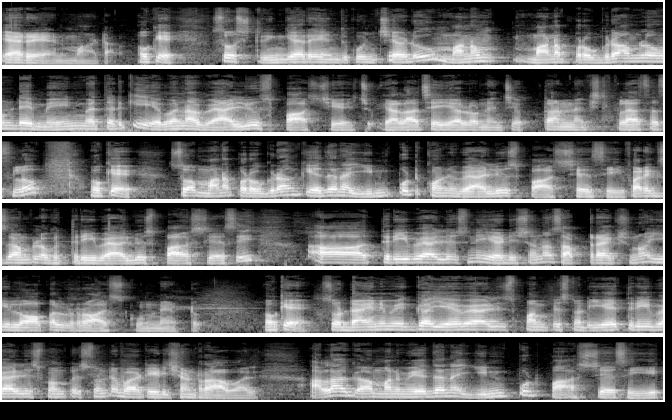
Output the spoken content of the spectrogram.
ఎరే అనమాట ఓకే సో స్ట్రింగ్ ఎరే ఎందుకు ఉంచాడు? మనం మన ప్రోగ్రాంలో ఉండే మెయిన్ మెథడ్కి ఏమైనా వాల్యూస్ పాస్ చేయొచ్చు. ఎలా చేయాలో నేను చెప్తాను నెక్స్ట్ క్లాసెస్లో ఓకే సో మన ప్రోగ్రామ్కి ఏదైనా ఇన్పుట్ కొన్ని వాల్యూస్ పాస్ చేసి ఫర్ ఎగ్జాంపుల్ ఒక త్రీ వాల్యూస్ పాస్ చేసి ఆ త్రీ వాల్యూస్ని ఎడిషనో సబ్ట్రాక్షనో ఈ లోపల రాసుకున్నట్టు. ఓకే సో డైనమిక్గా ఏ వాల్యూస్ పంపిస్తుంటే ఏ త్రీ వాల్యూస్ పంపిస్తుంటే వాటి ఎడిషన్ రావాలి. అలాగా మనం ఏదైనా ఇన్పుట్ పాస్ చేసి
